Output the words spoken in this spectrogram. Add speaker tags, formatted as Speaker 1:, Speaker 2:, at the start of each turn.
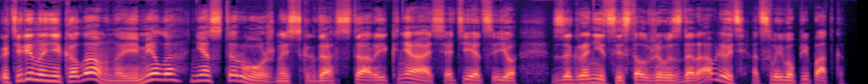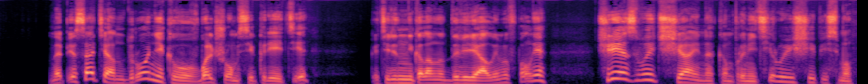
Speaker 1: Катерина Николаевна имела неосторожность, когда старый князь, отец ее, за границей стал уже выздоравливать от своего припадка. Написать Андроникову в большом секрете, Катерина Николаевна доверяла ему вполне, чрезвычайно компрометирующее письмо.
